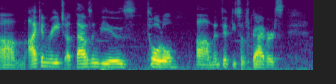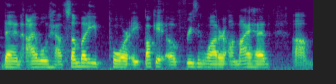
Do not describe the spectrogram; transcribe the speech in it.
um, I can reach a thousand views total um, and 50 subscribers, then I will have somebody pour a bucket of freezing water on my head, um,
